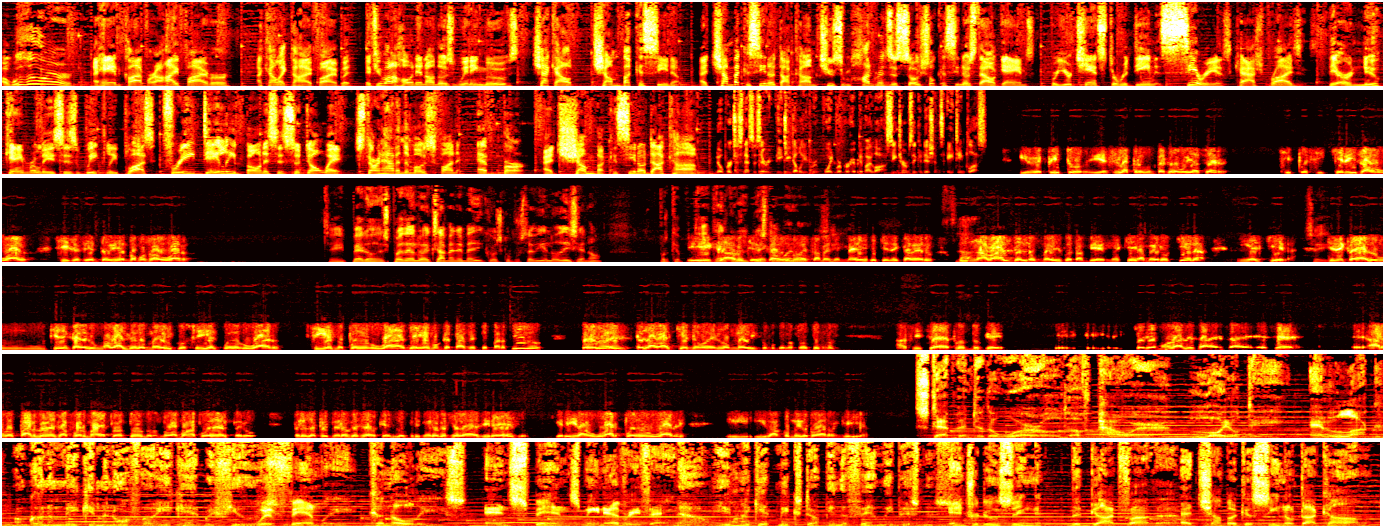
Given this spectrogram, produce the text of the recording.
A woohooer, a hand clapper, a high fiver. I kind of like the high five, but if you want to hone in on those winning moves, check out Chumba Casino. At ChumbaCasino.com, choose from hundreds of social casino style games for your chance to redeem serious cash prizes. There are new game releases weekly, plus free daily bonuses. So don't wait. Start having the most fun ever at ChumbaCasino.com. No purchase necessary. VGW. Void were prohibited by law. See terms and conditions. 18 plus. Y repito, y esa es la pregunta que le voy a hacer. Si pues si quiere ir a jugar, si se siente bien, vamos a jugar. Sí, pero después de los exámenes médicos, como usted bien lo dice, ¿no? Porque Sí, tiene que haber claro, el tiene que haber bueno. unos exámenes sí. médicos, tiene que haber Claro. un aval de los médicos también. No es que Gamero quiera ni él quiera. Sí. Tiene que haber un tiene que haber un aval de los médicos. Sí, él puede jugar. Sí, él no puede jugar. Dejemos que pase este partido. Todo es el aval que nos den los médicos, porque nosotros, pues, así sea de pronto que, que- que queremos darle esa, esa- ese eh, arroparlo de esa forma, de pronto no, no vamos a poder, pero pero lo primero que se que lo primero que se va a decir es eso. Quiere ir a jugar, puede jugar y, y va conmigo para Barranquilla. Step into the world of power, loyalty, and luck. I'm gonna make him an offer he can't refuse. With family, cannolis, and spins mean everything. now, you wanna get mixed up in the family business. Introducing The Godfather at ChumbaCasino.com.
